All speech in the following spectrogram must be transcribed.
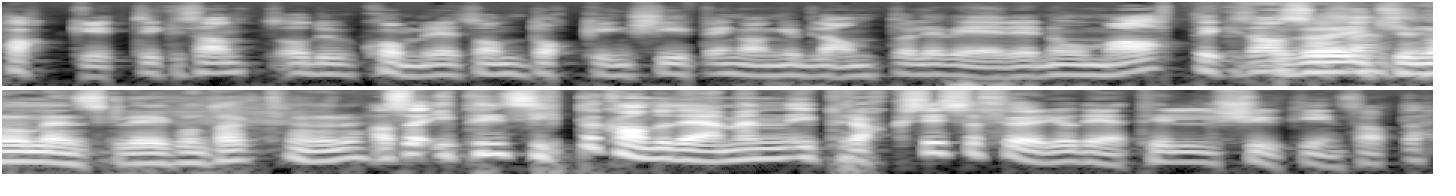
pakket. ikke sant? Og du kommer i et sånn dokkingskip en gang iblant og leverer noe mat. ikke sant? Altså ikke noe menneskelig kontakt, mener du? Altså, I prinsippet kan du det, men i praksis så fører jo det til syke innsatte.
